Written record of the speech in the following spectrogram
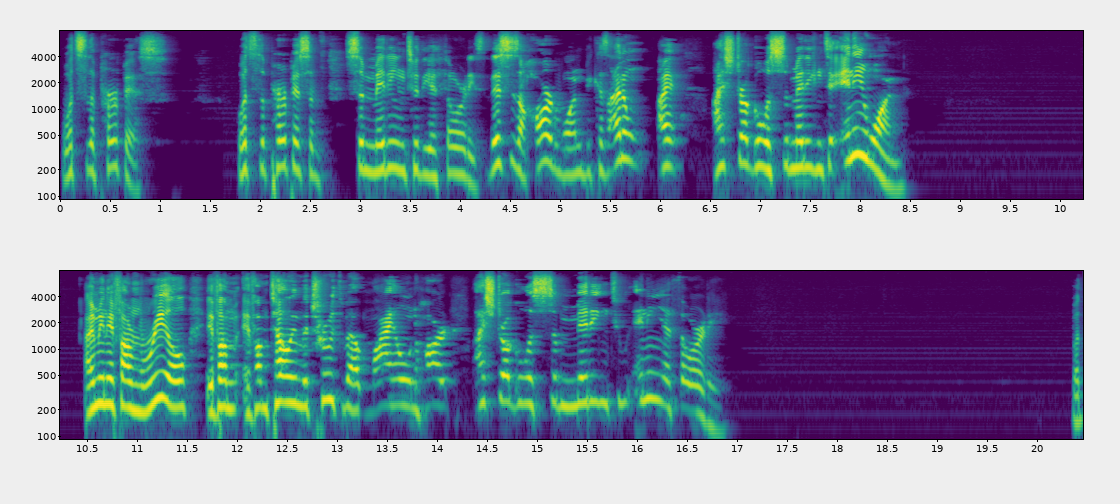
What's the purpose? What's the purpose of submitting to the authorities? This is a hard one because I don't I I struggle with submitting to anyone. I mean if I'm real, if I'm if I'm telling the truth about my own heart, I struggle with submitting to any authority. But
